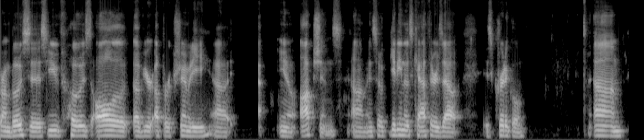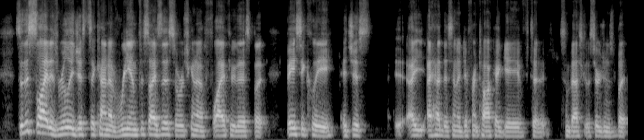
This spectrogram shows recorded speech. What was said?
thrombosis, you've hosed all of your upper extremity, uh, you know, options. Um, and so getting those catheters out is critical. Um, so this slide is really just to kind of reemphasize this. So we're just going to fly through this, but basically it just I, I had this in a different talk I gave to some vascular surgeons, but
